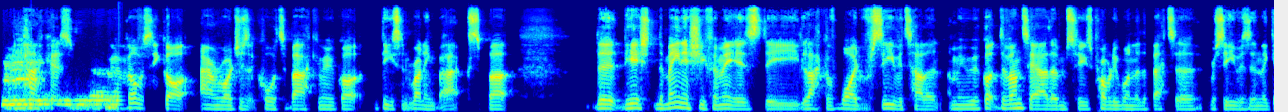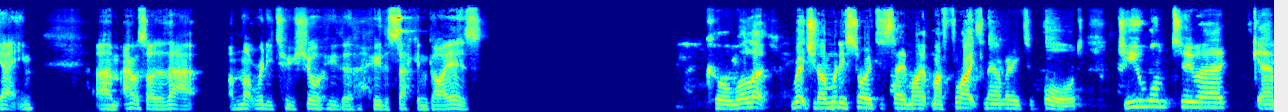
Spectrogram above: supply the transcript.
the Packers we've obviously got Aaron Rodgers at quarterback and we've got decent running backs, but the the issue, the main issue for me is the lack of wide receiver talent. I mean, we've got Davante Adams, who's probably one of the better receivers in the game. Um, outside of that, I'm not really too sure who the who the second guy is. Cool. Well, look, Richard, I'm really sorry to say my, my flight's now ready to board. Do you want to uh, uh,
